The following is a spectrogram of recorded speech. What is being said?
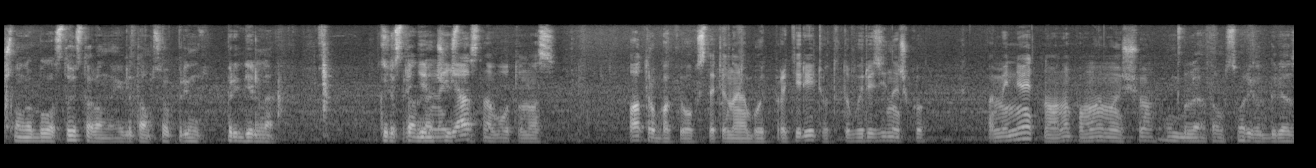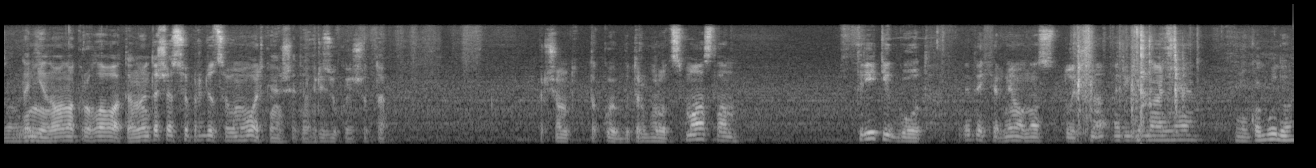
Может, надо было с той стороны, или там все предельно кристально предельно чисто? ясно. Вот у нас патрубок. Его, кстати, надо будет протереть. Вот эту бы резиночку поменять, но она, по-моему, еще... Бля, там смотри, как грязно. Да не, ну она кругловатая. Но это сейчас все придется вымывать, конечно, это грязюка еще то. Причем тут такой бутерброд с маслом. Третий год. Эта херня у нас точно оригинальная. Ну, как бы да.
